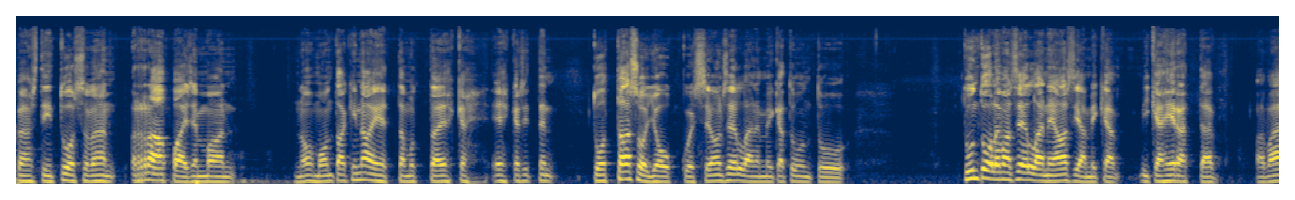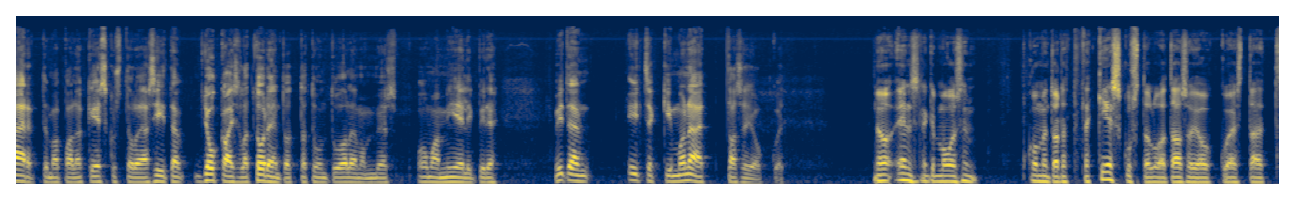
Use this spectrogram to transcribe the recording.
Päästiin tuossa vähän raapaisemaan, no montaakin aihetta, mutta ehkä, ehkä sitten tuo tasojoukkue, se on sellainen, mikä tuntuu, tuntuu olevan sellainen asia, mikä, mikä herättää aivan äärettömän paljon keskustelua ja siitä jokaisella toden totta tuntuu olevan myös oma mielipide. Miten itsekin mä näet tasojoukkuet? No ensinnäkin mä voisin kommentoida tätä keskustelua tasojoukkueesta, että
